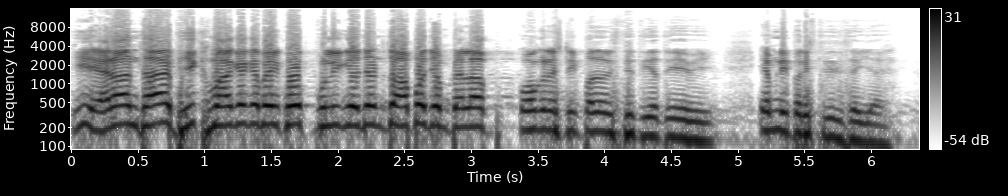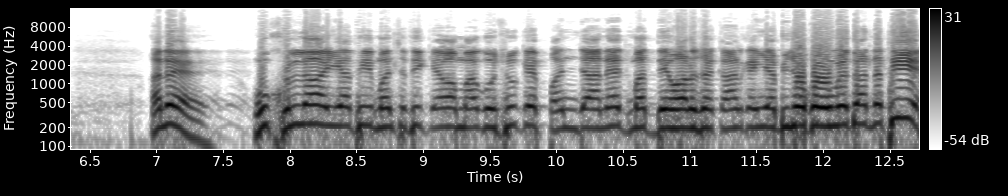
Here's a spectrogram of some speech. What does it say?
એ હેરાન થાય ભીખ માગે કે ભાઈ કોઈક પોલિંગ એજન્ટ તો આપો જેમ પહેલા કોંગ્રેસની પરિસ્થિતિ હતી એવી. એમની પરિસ્થિતિ થઈ જાય. અને હું ખુલ્લા અહીંયાથી મંચથી કહેવા માંગુ છું કે પંજાને જ મત દેવાનો છે કારણ કે અહીંયા બીજો કોઈ ઉમેદવાર નથી.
